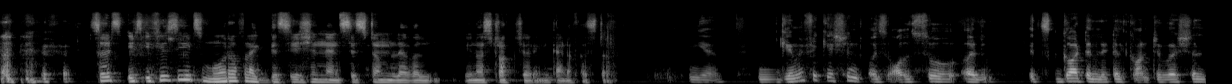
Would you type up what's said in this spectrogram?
So it's it's if you see it's more of like decision and system level you know structuring kind of a stuff. Yeah, gamification is also a, it's got a little controversial,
